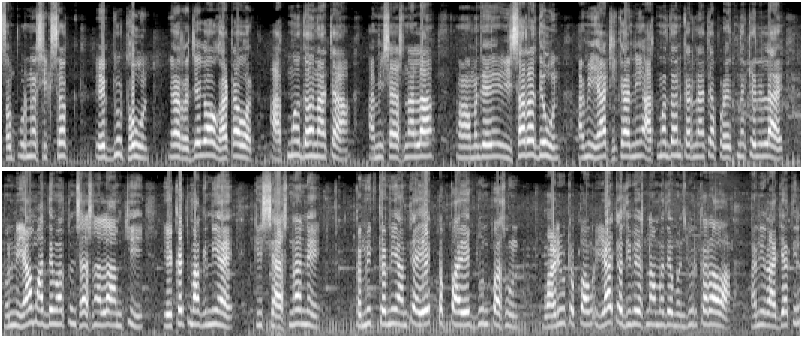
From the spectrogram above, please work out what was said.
संपूर्ण शिक्षक एकजूट होऊन या रजेगाव घाटावर आत्मदहनाच्या आम्ही शासनाला म्हणजे इशारा देऊन आम्ही या ठिकाणी आत्मदहन करण्याचा प्रयत्न केलेला आहे. म्हणून या माध्यमातून शासनाला आमची एकच मागणी आहे की शासनाने कमीत कमी आमच्या एक टप्पा एक जूनपासून वाढीव टप्पा याच अधिवेशनामध्ये मंजूर करावा आणि राज्यातील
